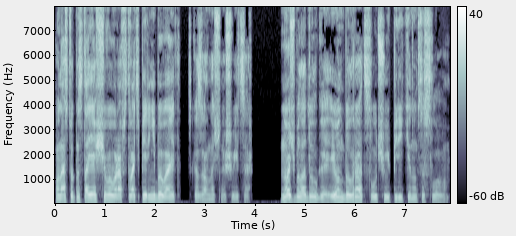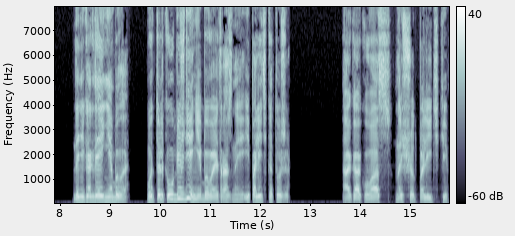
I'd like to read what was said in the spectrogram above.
«У нас тут настоящего воровства теперь не бывает», — сказал ночной швейцар. Ночь была долгая, и он был рад случаю перекинуться словом. «Да никогда и не было. Вот только убеждения бывают разные, и политика тоже». «А как у вас насчет политики?»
